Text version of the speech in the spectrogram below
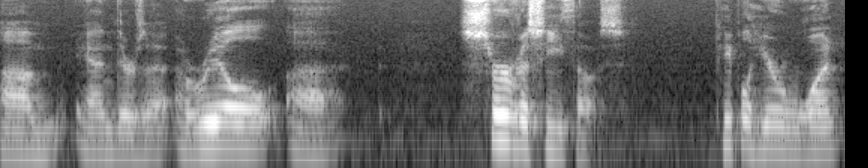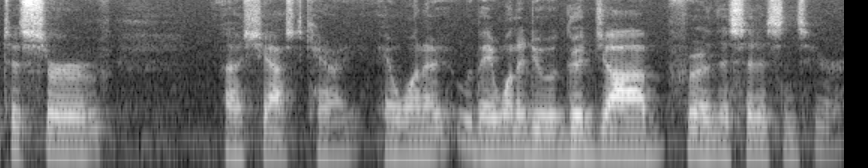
Um, and there's a, a real uh, service ethos. People here want to serve uh, Shasta County. They want to they want to do a good job for the citizens here.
